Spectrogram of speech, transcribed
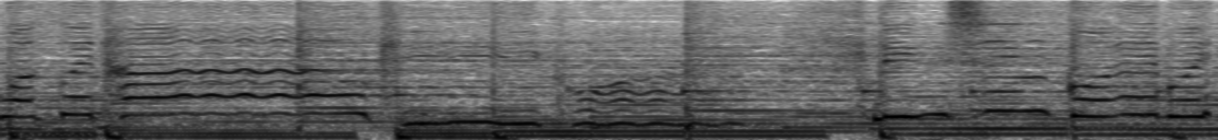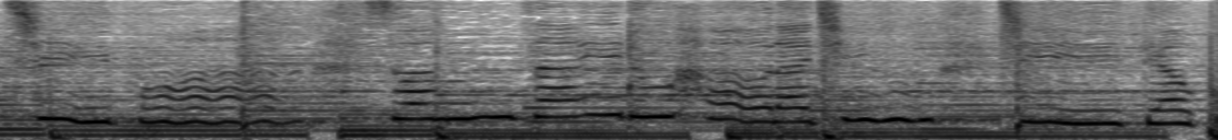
我回头去看，人生过袂一半，煞不知如何来唱这条歌。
